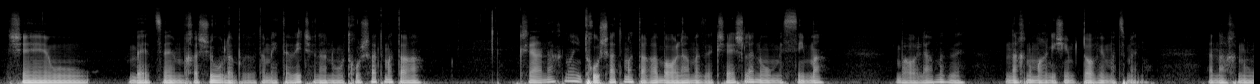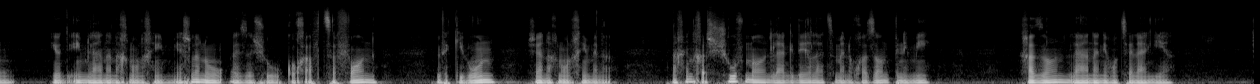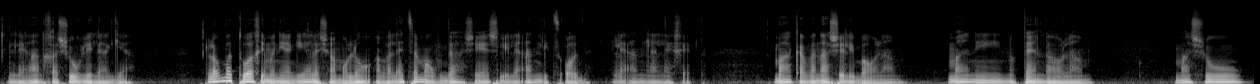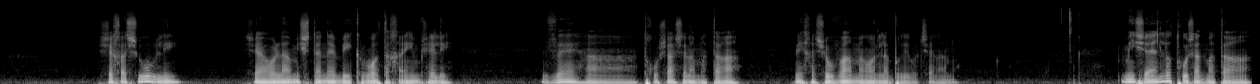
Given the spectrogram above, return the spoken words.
שהוא בעצם חשוב לבריאות המיטבית שלנו, הוא תחושת מטרה. כשאנחנו עם תחושת מטרה בעולם הזה, כשיש לנו משימה בעולם הזה, אנחנו מרגישים טוב עם עצמנו. אנחנו יודעים לאן אנחנו הולכים. יש לנו איזשהו כוכב צפון וכיוון שאנחנו הולכים אליו. לכן חשוב מאוד להגדיר לעצמנו חזון פנימי, חזון לאן אני רוצה להגיע, לאן חשוב לי להגיע. לא בטוח אם אני אגיע לשם או לא, אבל עצם העובדה שיש לי לאן לצעוד, לאן ללכת, מה הכוונה שלי בעולם, מה אני נותן לעולם, משהו שחשוב לי שהעולם משתנה בעקבות החיים שלי. זה התחושה של המטרה, והיא חשובה מאוד לבריאות שלנו. מי שאין לו תחושת מטרה,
